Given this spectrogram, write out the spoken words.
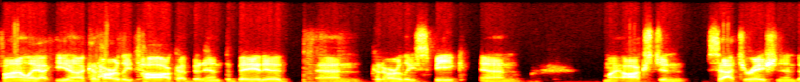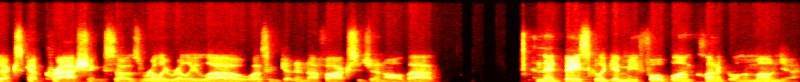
finally, I, you know, I could hardly talk. I'd been intubated and could hardly speak. And my oxygen saturation index kept crashing. So it was really, really low, wasn't getting enough oxygen, all that. And they'd basically given me full blown clinical pneumonia.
